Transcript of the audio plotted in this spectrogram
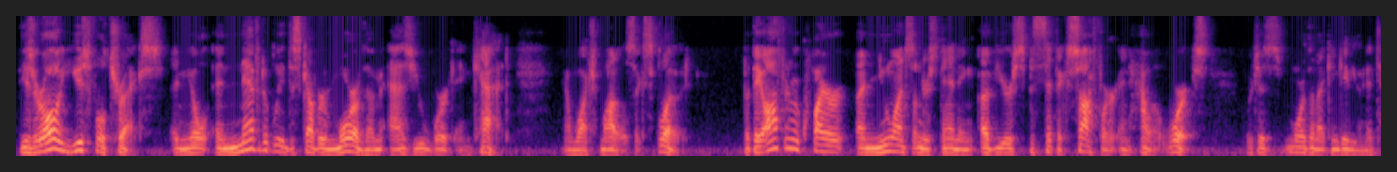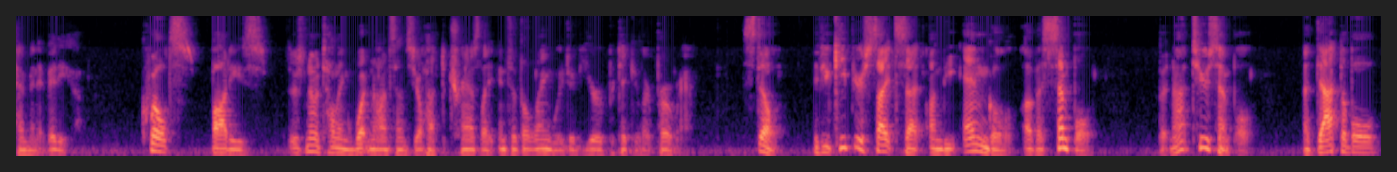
These are all useful tricks, and you'll inevitably discover more of them as you work in CAD and watch models explode but they often require a nuanced understanding of your specific software and how it works, which is more than I can give you in a 10 minute video. Quilts, bodies, there's no telling what nonsense you'll have to translate into the language of your particular program. Still, if you keep your sights set on the end goal of a simple, but not too simple, adaptable,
